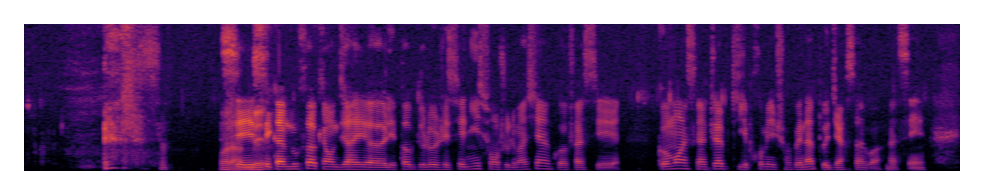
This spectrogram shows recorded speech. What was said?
c'est quand même loufoque, hein, on dirait l'époque de l'OGC Nice où on joue le maintien. Quoi. Enfin, c'est... Comment est-ce qu'un club qui est premier du championnat peut dire ça quoi? Enfin,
